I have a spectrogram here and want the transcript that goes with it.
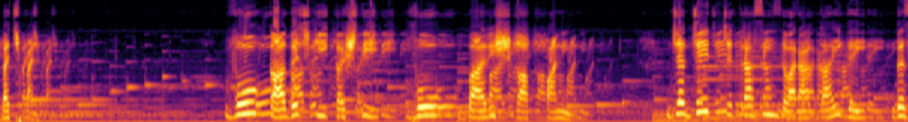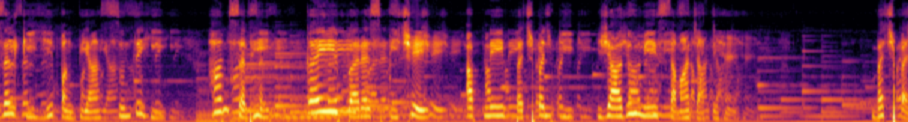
बचपन। वो कागज़ की कश्ती, वो बारिश का पानी। जगजीत चित्रा सिंह द्वारा गाई गई गज़ल की ये पंक्तियाँ सुनते ही हम सभी कई बरस पीछे अपने बचपन की यादों में समा जाते हैं। बचपन,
